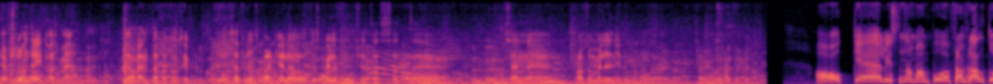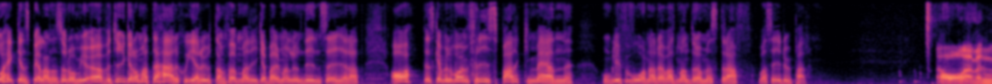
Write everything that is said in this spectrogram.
jag förstår inte riktigt vad som är. Jag väntar på att de ska blåsa frispark eller låta spelet fortsätta. Så att, eh, sen eh, pratar hon med linjedomaren Ja, och eh, lyssnar man på framförallt då Häckenspelarna så är de ju övertygade om att det här sker utanför. Marika Bergman Lundin säger att ja, det ska väl vara en frispark, men hon blir förvånad över att man dömer straff. Vad säger du Per? Ja, men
